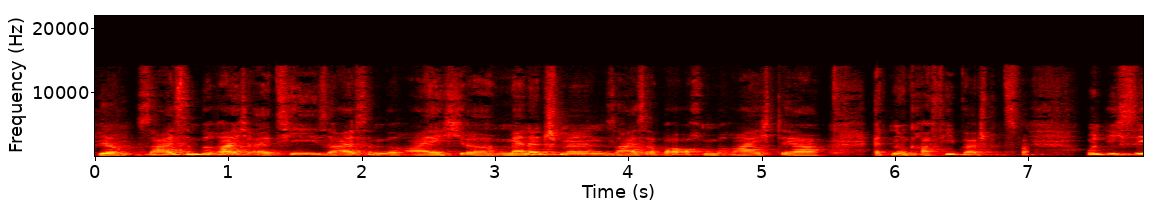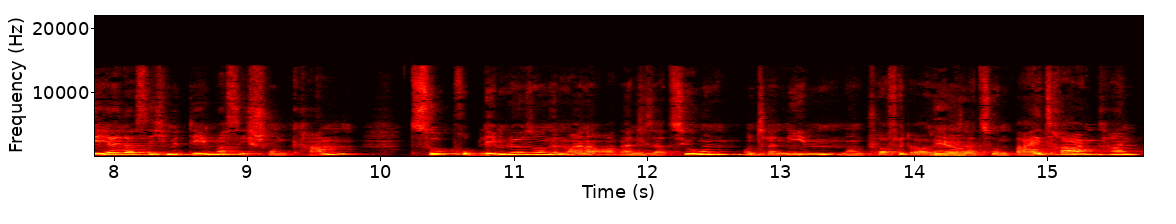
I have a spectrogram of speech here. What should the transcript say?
Ja. Sei es im Bereich IT, sei es im Bereich äh, Management, sei es aber auch im Bereich der Ethnographie beispielsweise. Und ich sehe, dass ich mit dem, was ich schon kann, zur Problemlösung in meiner Organisation, Unternehmen, Non-Profit-Organisation ja. beitragen kann,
